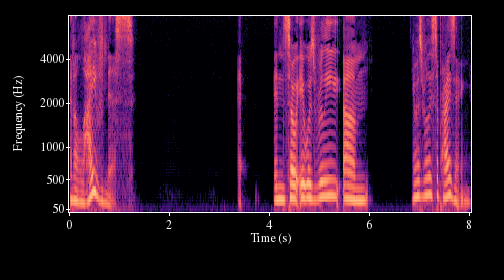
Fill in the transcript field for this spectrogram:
an aliveness. And so it was really um, it was really surprising.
